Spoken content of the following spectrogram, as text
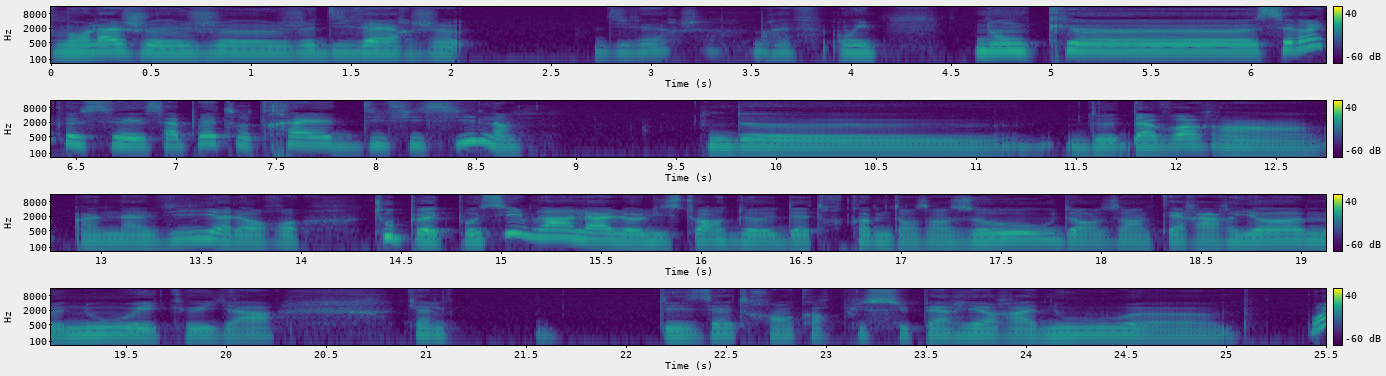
bon là, je, je, je diverge. Diverge? Bref, oui. Donc, c'est vrai que ça peut être très difficile de d'avoir un, un, avis. Alors, tout peut être possible. Hein, là, l'histoire d'être comme dans un zoo ou dans un terrarium, nous, et qu'il y a des êtres encore plus supérieurs à nous. Euh, ouais,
